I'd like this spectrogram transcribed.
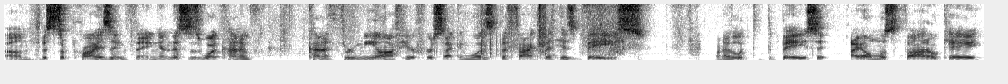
Um, the surprising thing, and this is what kind of kind of threw me off here for a second, was the fact that his base, when I looked at the base, it, I almost thought, okay,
